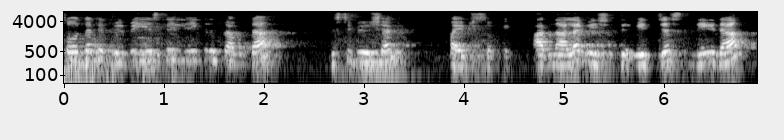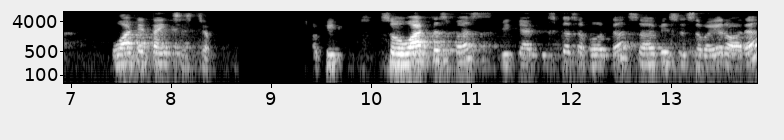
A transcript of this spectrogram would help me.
so that it will be easily leaked from the distribution pipes okay அதனால we should, we just need a watertight system okay so what is first we can discuss about the service reservoir or a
